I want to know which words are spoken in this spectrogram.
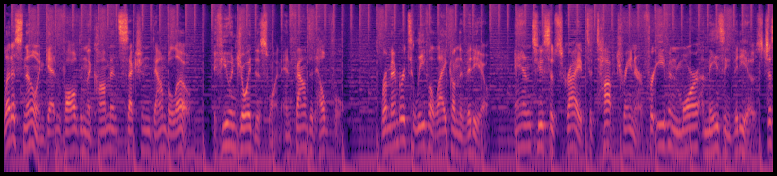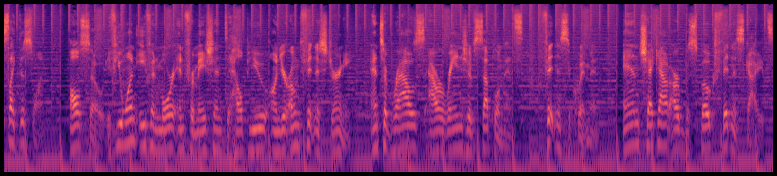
Let us know and get involved in the comments section down below. If you enjoyed this one and found it helpful, remember to leave a like on the video and to subscribe to Top Trainer for even more amazing videos just like this one. Also, if you want even more information to help you on your own fitness journey and to browse our range of supplements, fitness equipment, and check out our bespoke fitness guides,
